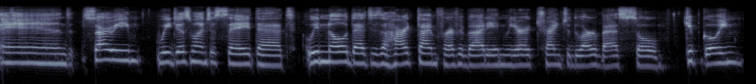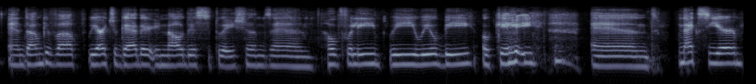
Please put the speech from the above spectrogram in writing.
And sorry, we just want to say that we know that is a hard time for everybody and we are trying to do our best. So keep going and don't give up. We are together in all these situations and hopefully we will be okay. And next year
